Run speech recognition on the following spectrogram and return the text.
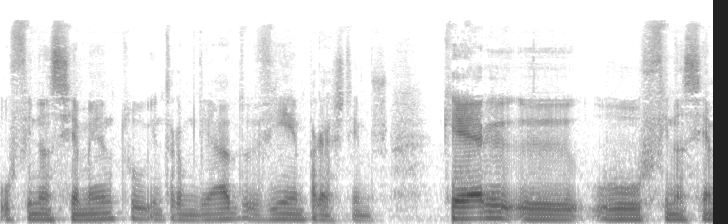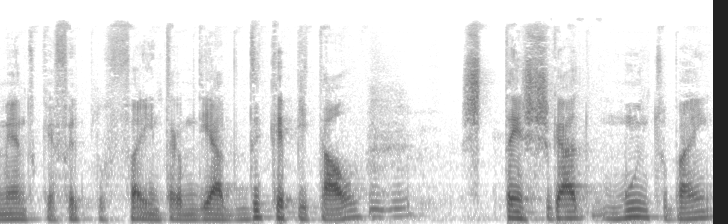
o financiamento intermediado via empréstimos, quer uh, o financiamento que é feito pelo FEI intermediado de capital, uhum. tem chegado muito bem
